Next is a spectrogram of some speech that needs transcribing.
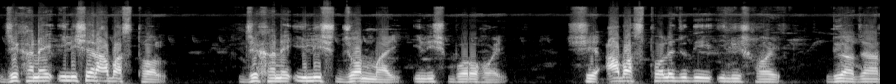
যেখানে ইলিশের আবাসস্থল, যেখানে ইলিশ জন্মায়, ইলিশ বড় হয়, সে আবাসস্থলে যদি ইলিশ হয় দুই হাজার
